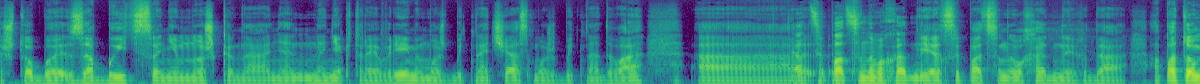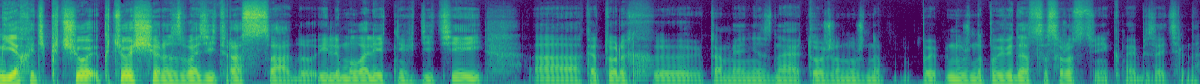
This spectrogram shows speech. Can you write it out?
чтобы забыться немножко на, на, на некоторое время, может быть, на час, может быть, на два. а, И отсыпаться на выходных. и отсыпаться на выходных, да. А потом ехать к, чё- к теще развозить рассаду или малолетних детей, а, которых, э, там, я не знаю, тоже нужно, нужно повидаться с родственниками обязательно.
